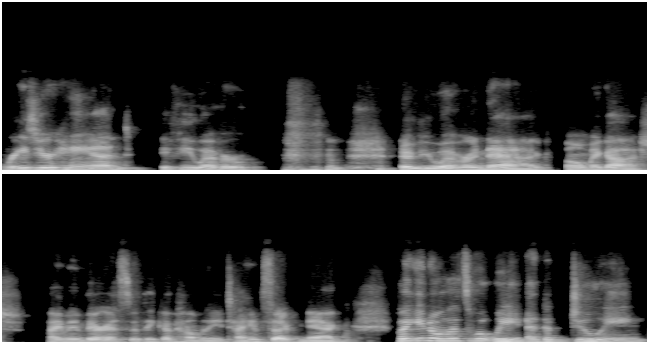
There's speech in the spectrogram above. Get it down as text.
Raise your hand if you ever if you ever nag. Oh my gosh, I'm embarrassed to think of how many times I've nagged. But you know, that's what we end up doing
